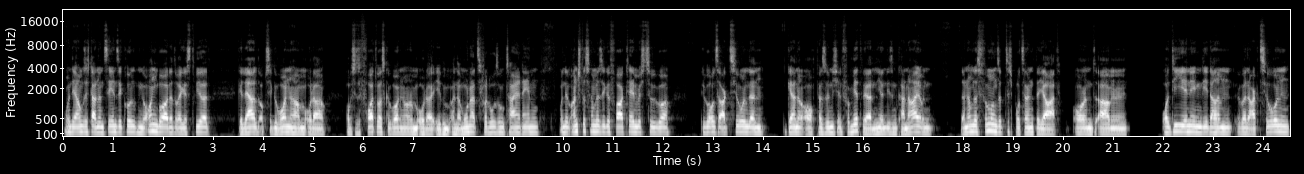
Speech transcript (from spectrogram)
Und die haben sich dann in zehn Sekunden geonboardet, registriert, gelernt, ob sie gewonnen haben oder ob sie sofort was gewonnen haben oder eben an der Monatsverlosung teilnehmen. Und im Anschluss haben wir sie gefragt, hey, möchtest du über, über unsere Aktion denn gerne auch persönlich informiert werden hier in diesem Kanal? Und dann haben das 75 Prozent bejaht. Und, ähm, und diejenigen, die dann über eine Aktion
